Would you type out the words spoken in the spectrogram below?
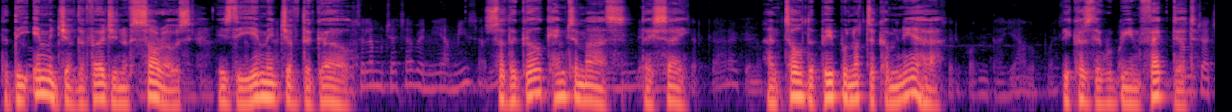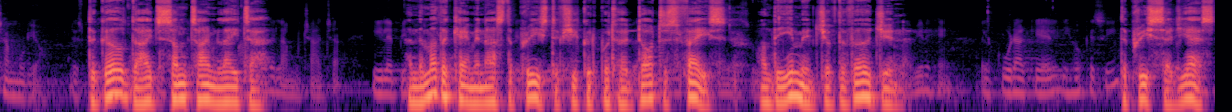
that the image of the Virgin of Sorrows is the image of the girl. So the girl came to Mass, they say, and told the people not to come near her because they would be infected. The girl died some time later, and the mother came and asked the priest if she could put her daughter's face on the image of the Virgin. The priest said yes.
